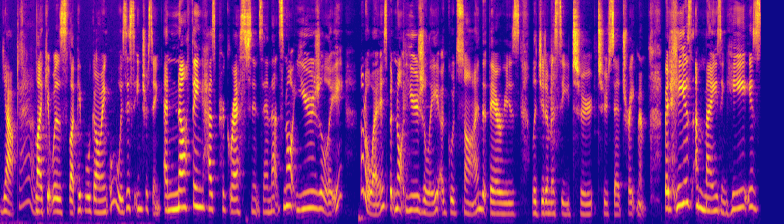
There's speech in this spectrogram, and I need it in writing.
Yeah. Damn. Like it was like people were going, oh, is this interesting? And nothing has progressed since then. That's not usually not always, but not usually a good sign that there is legitimacy to to said treatment. But he is amazing. He is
